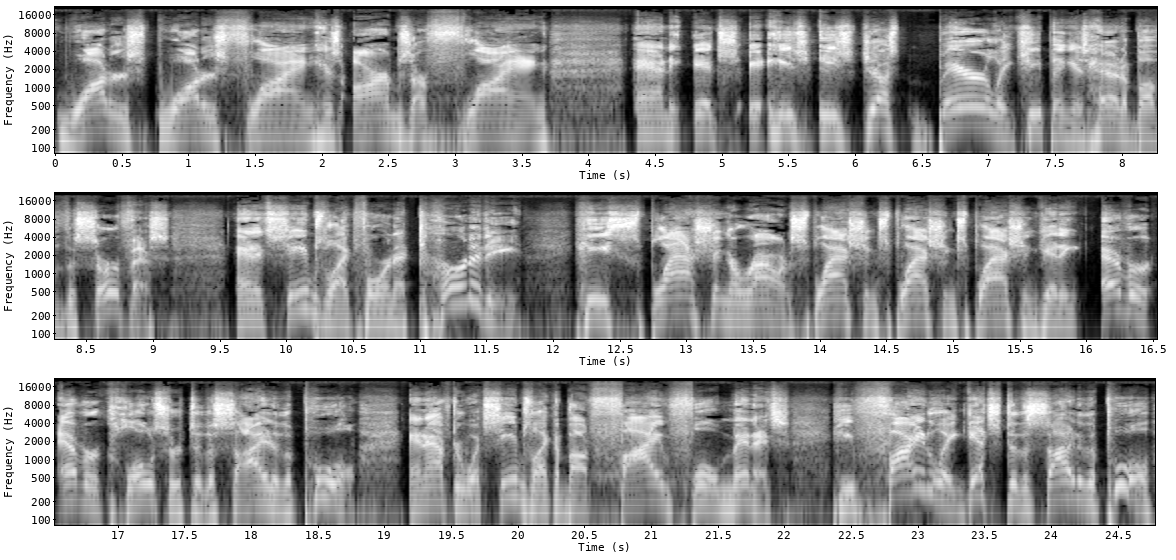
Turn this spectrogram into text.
water's, water's flying. His arms are flying and it's, he's, he's just barely keeping his head above the surface. And it seems like for an eternity, he's splashing around, splashing, splashing, splashing, getting ever, ever closer to the side of the pool. And after what seems like about five full minutes, he finally gets to the side of the pool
